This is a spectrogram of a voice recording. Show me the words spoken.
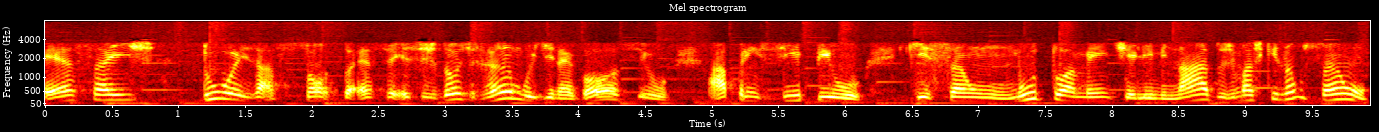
essas duas ações, esses dois ramos de negócio, a princípio que são mutuamente eliminados, mas que não são.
